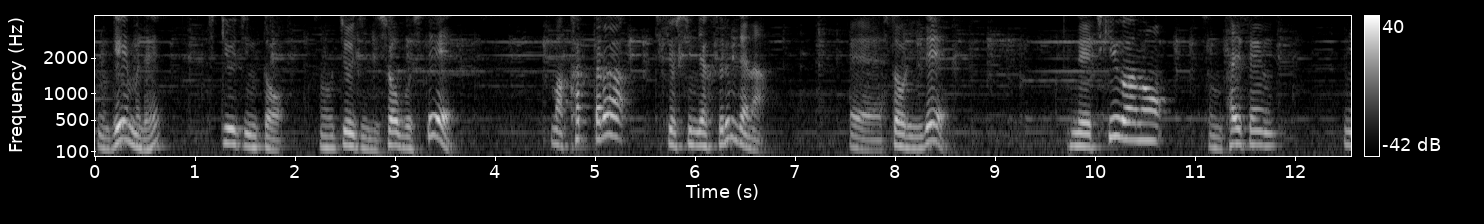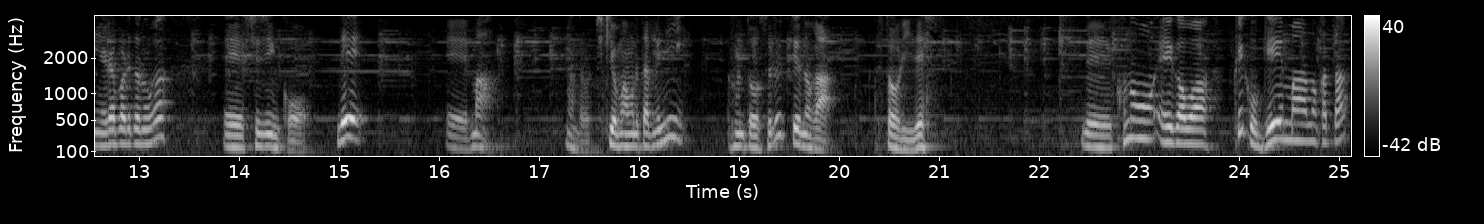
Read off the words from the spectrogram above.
そのゲームで地球人とその宇宙人で勝負して、まあ、勝ったら地球侵略するみたいな、えーストーリーでで地球側のその対戦に選ばれたのが、えー主人公で、えーまあなんだろう地球を守るために奮闘するっていうのがストーリーです。でこの映画は結構ゲーマーの方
